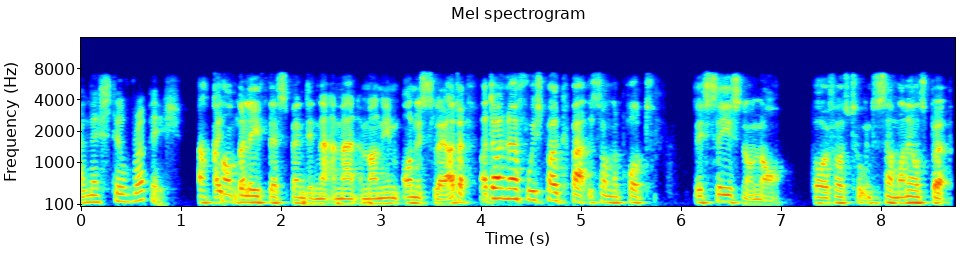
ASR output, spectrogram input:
and they're still rubbish. I I- can't believe they're spending that amount of money. Honestly, I don't. I don't know if we spoke about this on the pod this season or not, or if I was talking to someone else. But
